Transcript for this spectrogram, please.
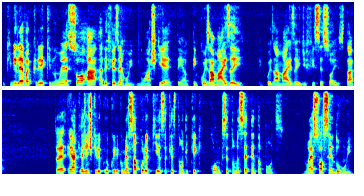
O que me leva a crer que não é só. Ah, a defesa é ruim. Não acho que é. Tem, tem coisa a mais aí. Tem coisa a mais aí. Difícil ser só isso, tá? Então é, é a, a, gente queria, eu queria começar por aqui essa questão de o que, como que você toma 70 pontos. Não é só sendo ruim.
